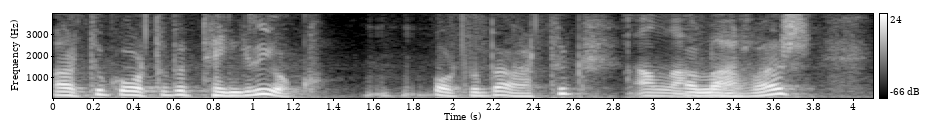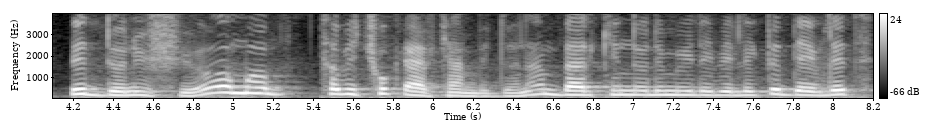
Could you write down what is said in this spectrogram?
Artık ortada Tengri yok. Ortada artık Allah Allah, var. var. ve dönüşüyor ama tabii çok erken bir dönem. Berke'nin ölümüyle birlikte devlet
